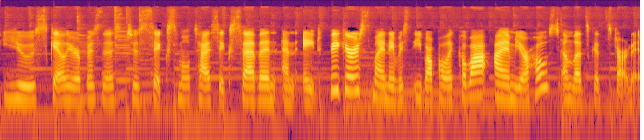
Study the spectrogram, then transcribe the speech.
you scale your business to six, multi, six, seven, and eight figures. My name is Eva Palikova. I am your host, and let's get started.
